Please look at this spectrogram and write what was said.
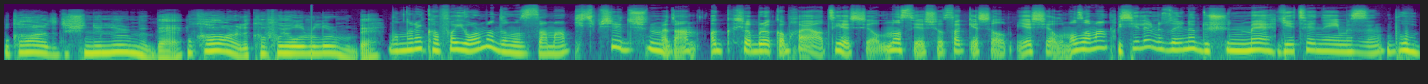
bu kadar da düşünülür mü be? Bu kadar da kafa yorulur mu be? Bunlara kafa yormadığımız zaman hiçbir şey düşünmeden akışa bırakıp hayatı yaşayalım. Nasıl yaşıyorsak yaşayalım, yaşayalım. O zaman bir şeylerin üzerine düşünme yeteneğimizin bu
